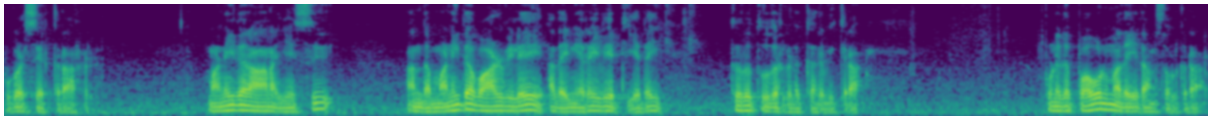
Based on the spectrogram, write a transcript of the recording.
புகழ் சேர்க்கிறார்கள். மனிதனான இயேசு அந்த மனித வாழ்விலே அதை நிறைவேற்றியதை திருத்தூதர்களுக்கு அறிவிக்கிறார். புனித பவுலும் அதை தான் சொல்கிறார்.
